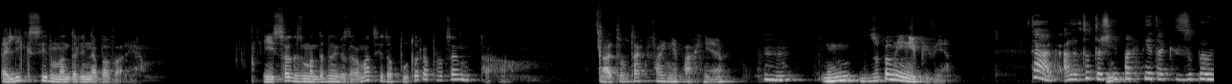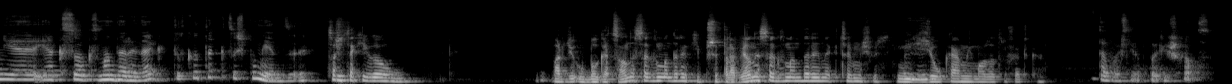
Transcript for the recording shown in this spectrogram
Eliksir Mandarina Bawaria. I sok z mandarynek z aromacji to 1,5%. Ale to tak fajnie pachnie. Mhm. Zupełnie nie piwnie. Tak, ale to też nie pachnie tak zupełnie jak sok z mandarynek, tylko tak coś pomiędzy. Coś takiego bardziej ubogacony sok z mandarynki, przyprawiony sok z mandarynek czymś, jakimiś Mhm. ziółkami może troszeczkę. To właśnie odpalisz hops.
